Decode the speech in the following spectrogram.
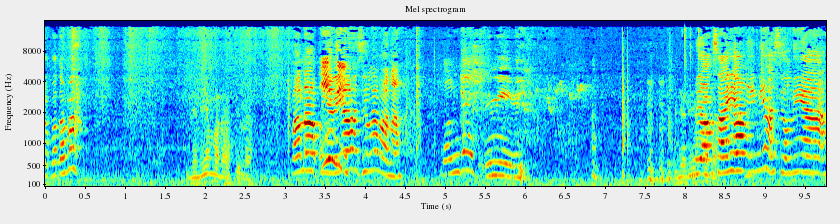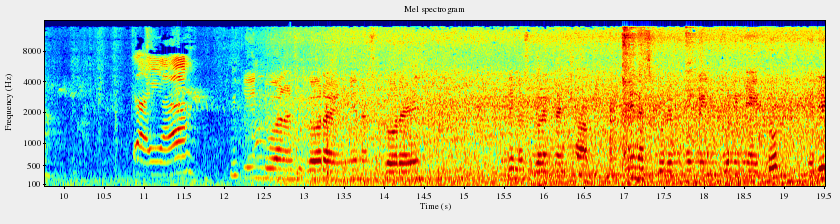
Copot apa? Ini mana hasilnya? mana? Punya Nia hasilnya mana? Belum jadi. Ini. bilang sayang ini hasilnya. Sayang. bikin dua nasi goreng. Ini nasi goreng. Ini nasi goreng kecap. Ini nasi goreng kuning. Kuningnya itu. Jadi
